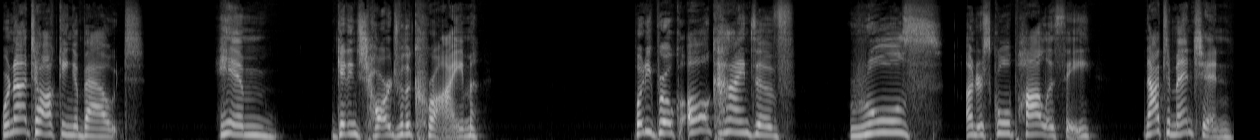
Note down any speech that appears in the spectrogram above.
we're not talking about him getting charged with a crime. But he broke all kinds of rules under school policy, not to mention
